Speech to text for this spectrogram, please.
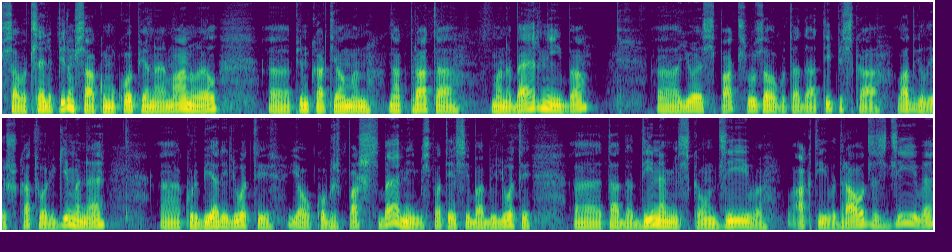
savu ceļa pirmsākumu kopienā Manuēlā, pirmkārt jau man nāk prātā mana bērnība, jo es pats uzaugu tādā tipiskā latgaliešu katoļu ģimenē, kur bija arī ļoti jau kopš pašas bērnības patiesībā bija ļoti tāda dinamiska un dzīva, aktīva draudzes dzīve,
